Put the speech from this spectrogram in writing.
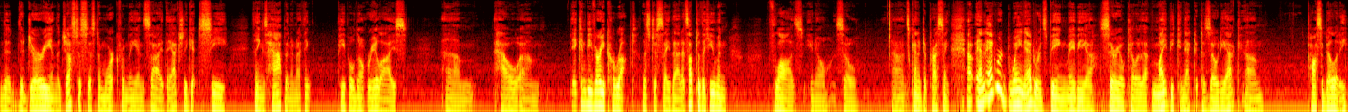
the the jury and the justice system work from the inside. They actually get to see things happen, and I think people don't realize um, how um, it can be very corrupt. Let's just say that it's up to the human flaws, you know. So uh, it's kind of depressing. Uh, and Edward Wayne Edwards being maybe a serial killer that might be connected to Zodiac, um, possibility.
